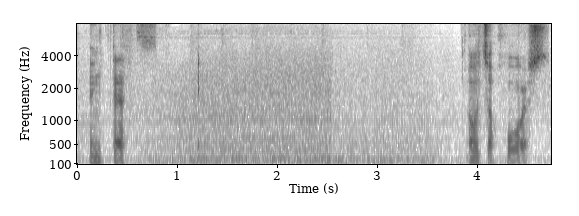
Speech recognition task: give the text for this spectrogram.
I think that's... Oh, it's a horse.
